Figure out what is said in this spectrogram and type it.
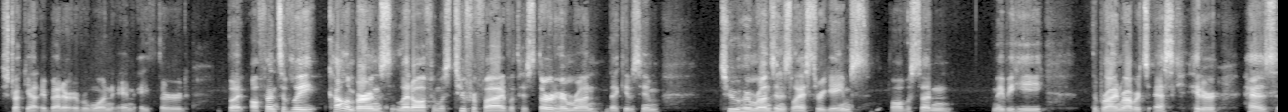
struck out a batter over one and a third. But offensively, Colin Burns led off and was two for five with his third home run. That gives him two home runs in his last three games. All of a sudden, maybe he, the Brian Roberts esque hitter, has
